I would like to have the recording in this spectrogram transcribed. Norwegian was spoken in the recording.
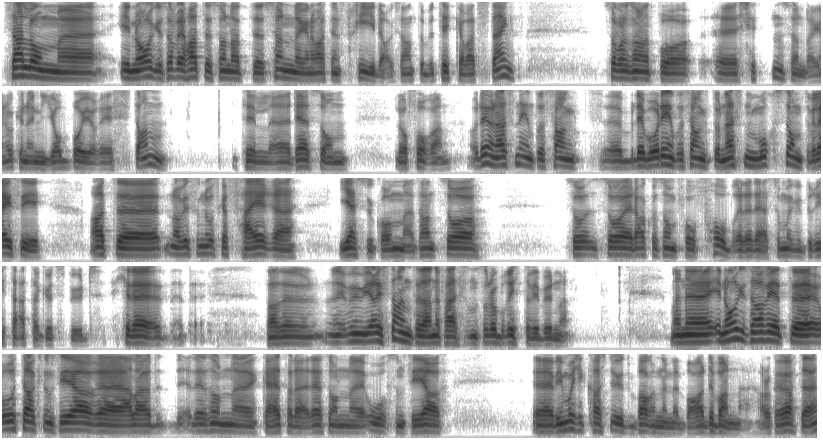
Selv om eh, i Norge så har vi hatt det sånn at uh, søndagen har vært en fridag sant? og butikker har vært stengt, så var det sånn at på eh, skittensøndagen kunne en jobbe og gjøre i stand til eh, det som lå foran. Og Det er jo nesten interessant, eh, det er både interessant og nesten morsomt vil jeg si, at eh, når vi nå skal feire Jesu komme, sant, så, så, så, er det akkurat som for å forberede det, så må vi bryte etter Guds bud. Ikke det, vi er i stand til denne festen, så da bryter vi budene. Men uh, i Norge så har vi et uh, ordtak som sier uh, Eller det er sånn, hva heter det? Det er sånn ord som sier vi må ikke kaste ut barnet med badevannet. Har dere hørt det?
